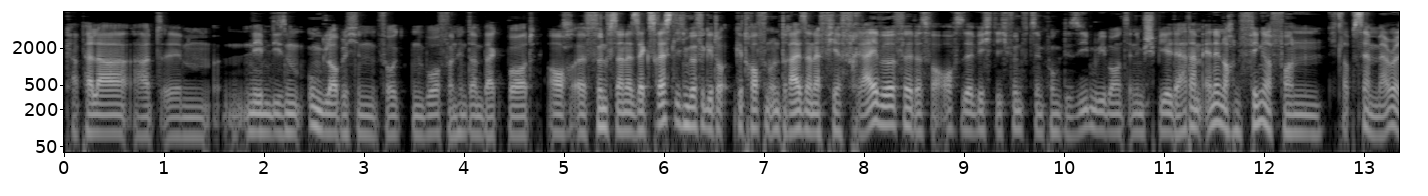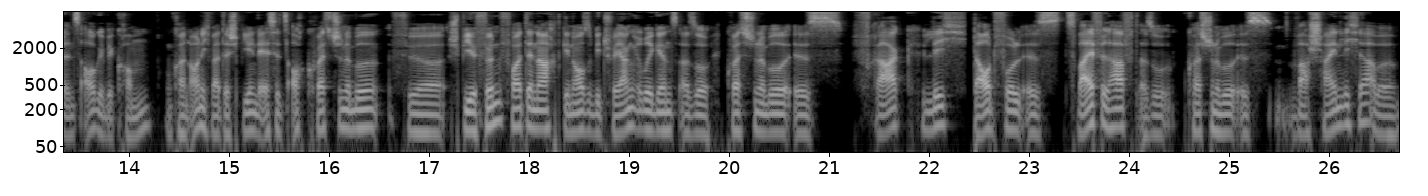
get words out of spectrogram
Capella hat ähm, neben diesem unglaublichen verrückten Wurf von hinterm Backboard auch äh, fünf seiner sechs restlichen Würfe getroffen und drei seiner vier Freiwürfe. Das war auch sehr wichtig. 15 Punkte, sieben Rebounds in dem Spiel. Der hat am Ende noch einen Finger von, ich glaube, Sam Merrill ins Auge bekommen und konnte auch nicht weiter spielen. Der ist jetzt auch questionable für Spiel 5 heute Nacht, genauso wie Trae Young übrigens. Also questionable ist fraglich. Doubtful ist zweifelhaft, also questionable ist wahrscheinlicher, aber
